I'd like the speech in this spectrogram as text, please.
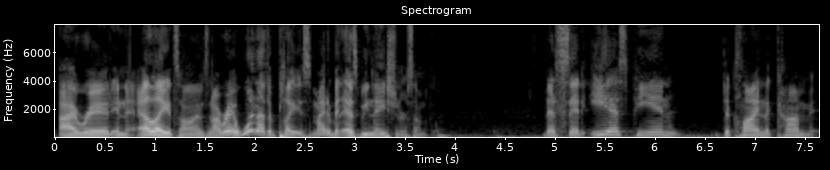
I read in the LA Times, and I read one other place, might have been SB Nation or something, that said ESPN declined to comment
